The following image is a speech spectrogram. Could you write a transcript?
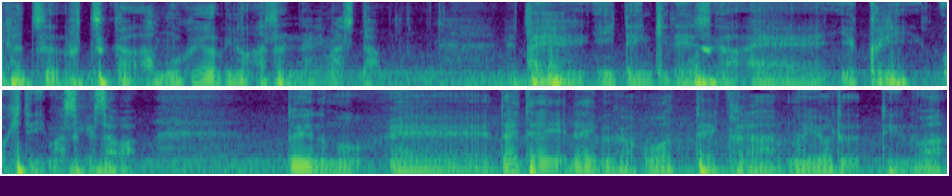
月2日木曜日の朝になりました。大変いい天気ですが、えー、ゆっくり起きています今朝は。というのも、えー、大体ライブが終わってからの夜っていうのは、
